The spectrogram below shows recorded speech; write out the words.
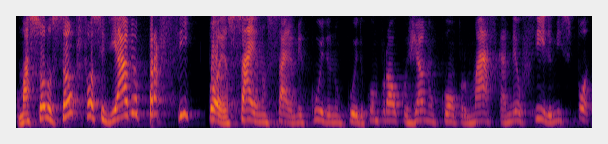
Uma solução que fosse viável para si. Pô, eu saio, não saio, me cuido, não cuido, compro álcool gel, não compro, máscara, meu filho, minha esposa.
